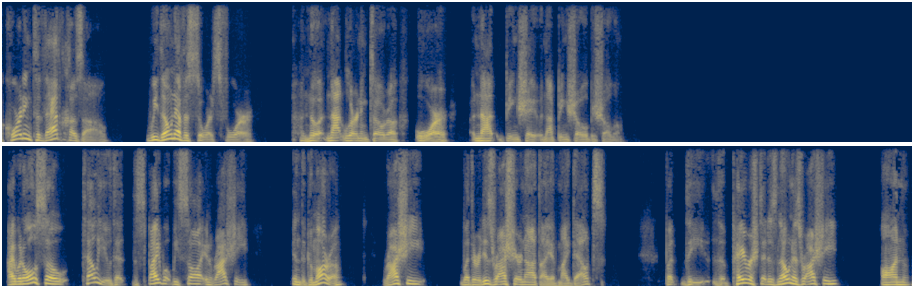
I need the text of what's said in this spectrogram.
According to that Chazal, we don't have a source for no, not learning Torah or not being not being shoel b'shalom. I would also tell you that despite what we saw in Rashi in the Gemara, Rashi, whether it is Rashi or not, I have my doubts but the the perush that is known as Rashi on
